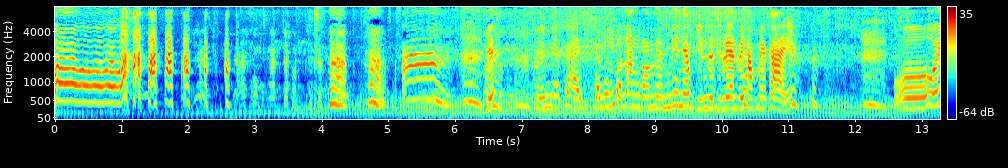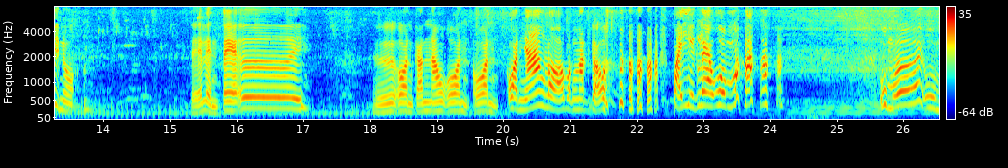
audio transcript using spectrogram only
ว้าวว้าวว้าวว้าวหาของพวกนั้นเจ้านี่อ้าวเห็นเห็นแม่ไก่พลุงพลังบาแมนมีแนวกินเลยสิแลนไปหับแม่ไก่โอ้ยเนาะ แต่แหล่นแต่เอ้ยเอออ่อนกันเอาอ่อนอ่อนอ่อนย่างเหรอบักนัดเขาไปอีกแล้วอุ้มอุ้มเอ้ยอุ้ม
